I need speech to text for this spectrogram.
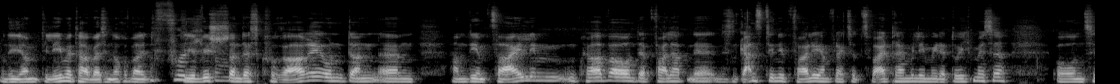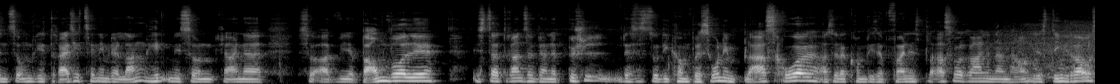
Und die, haben, die leben ja teilweise noch, weil die Furchtbar. erwischt dann das Curare und dann ähm, haben die einen Pfeil im, im Körper und der Pfeil hat eine, das sind ganz dünne Pfeile, die haben vielleicht so zwei, drei Millimeter Durchmesser und sind so ungefähr 30 Zentimeter lang. Hinten ist so ein kleiner, so eine Art wie Baumwolle ist da dran, so ein kleiner Büschel. Das ist so die Kompression im Blasrohr. Also da kommt dieser Pfeil ins Blasrohr rein und dann hauen die das Ding raus.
